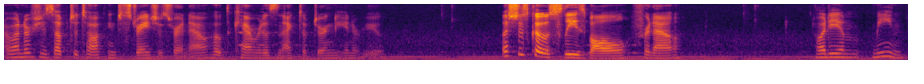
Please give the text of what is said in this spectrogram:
I wonder if she's up to talking to strangers right now. Hope the camera doesn't act up during the interview. Let's just go sleazeball for now. What do you mean?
